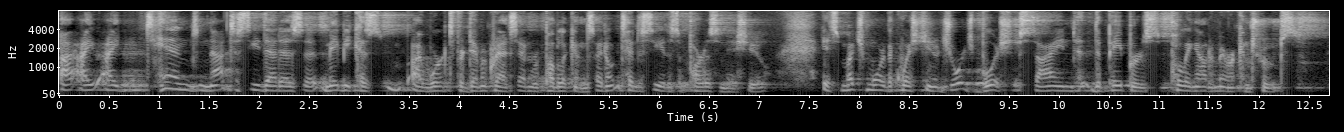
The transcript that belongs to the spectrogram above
I, I, tend not to see that as a, maybe because I worked for Democrats and Republicans, I don't tend to see it as a partisan issue. It's much more the question of George Bush signed the papers pulling out American troops.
